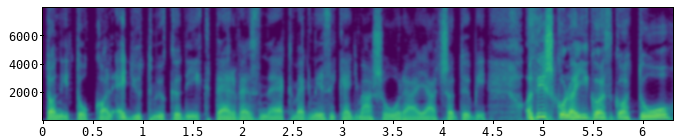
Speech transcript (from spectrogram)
tanítókkal együttműködik, terveznek, megnézik egymás óráját, stb. Az iskola igazgató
